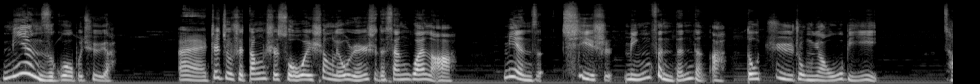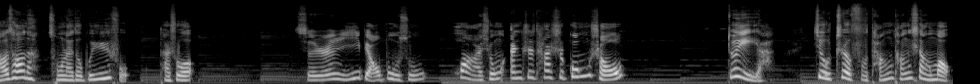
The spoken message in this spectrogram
面子过不去呀。哎，这就是当时所谓上流人士的三观了啊，面子、气势、名分等等啊，都巨重要无比。曹操呢，从来都不迂腐。他说：“此人仪表不俗，华雄安知他是弓手？对呀，就这副堂堂相貌，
